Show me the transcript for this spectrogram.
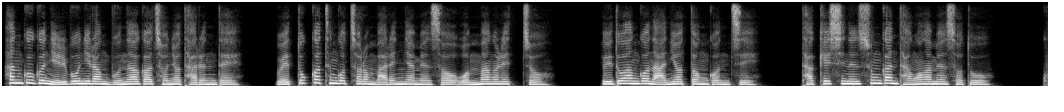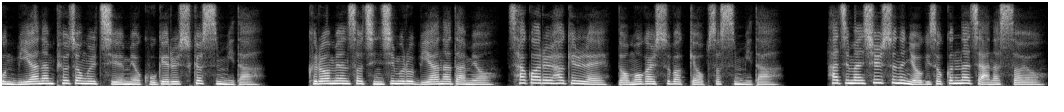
한국은 일본이랑 문화가 전혀 다른데 왜 똑같은 것처럼 말했냐면서 원망을 했죠. 의도한 건 아니었던 건지 다케시는 순간 당황하면서도 곧 미안한 표정을 지으며 고개를 숙였습니다. 그러면서 진심으로 미안하다며 사과를 하길래 넘어갈 수밖에 없었습니다. 하지만 실수는 여기서 끝나지 않았어요.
